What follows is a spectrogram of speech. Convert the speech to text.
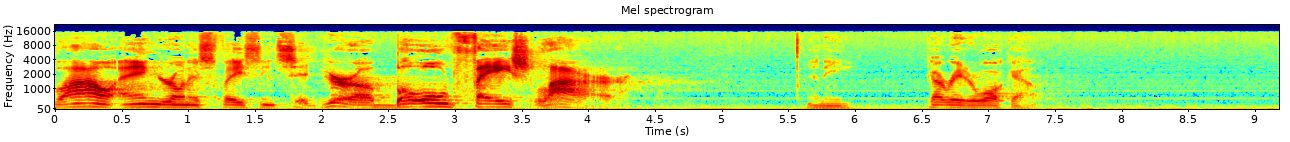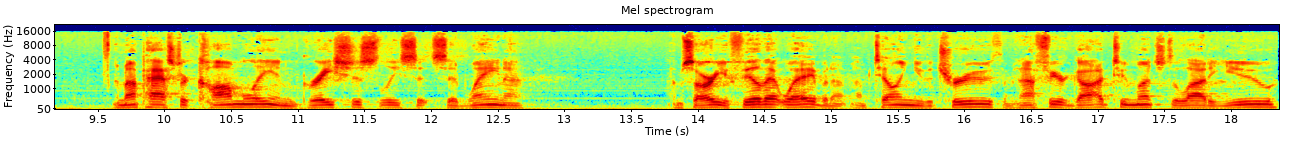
vile anger on his face. And he said, "You're a bold faced liar." And he got ready to walk out. And my pastor calmly and graciously said, Wayne, I, I'm sorry you feel that way, but I'm, I'm telling you the truth. I mean, I fear God too much to lie to you.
